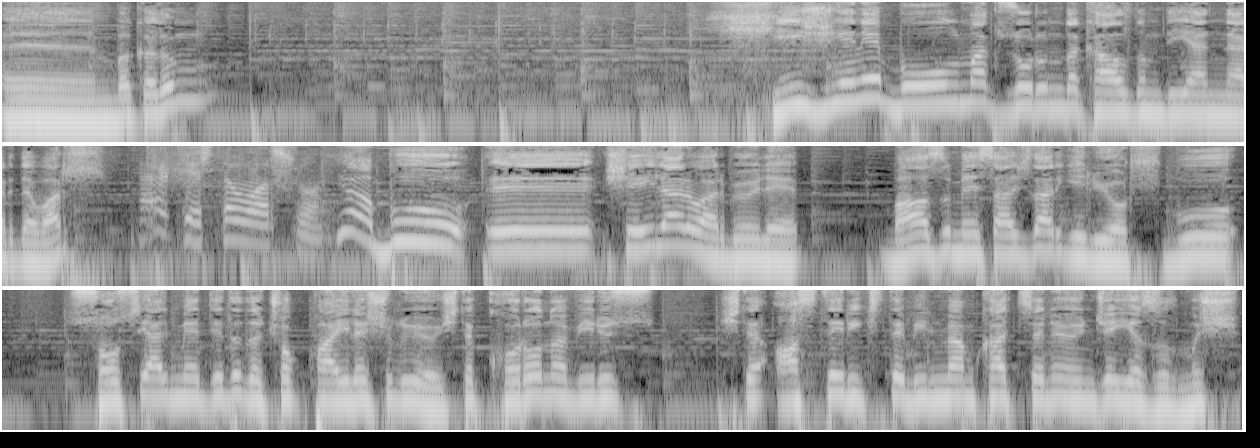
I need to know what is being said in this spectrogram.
Ee, bakalım. Hijyene boğulmak zorunda kaldım diyenler de var. Herkeste var şu an. Ya bu e, şeyler var böyle bazı mesajlar geliyor. Bu sosyal medyada da çok paylaşılıyor. İşte koronavirüs işte Asterix'te bilmem kaç sene önce yazılmış.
